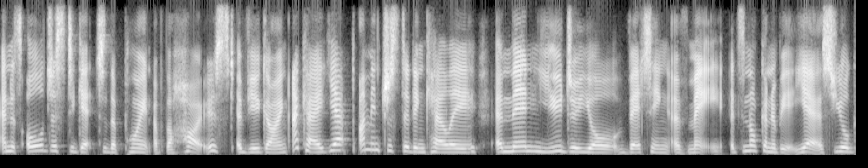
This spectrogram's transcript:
And it's all just to get to the point of the host of you going, okay, yep, I'm interested in Kelly. And then you do your vetting of me. It's not going to be a yes. You'll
